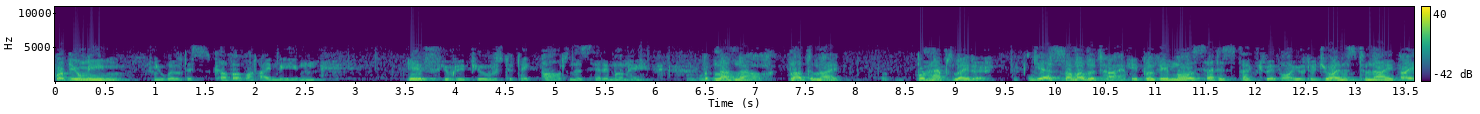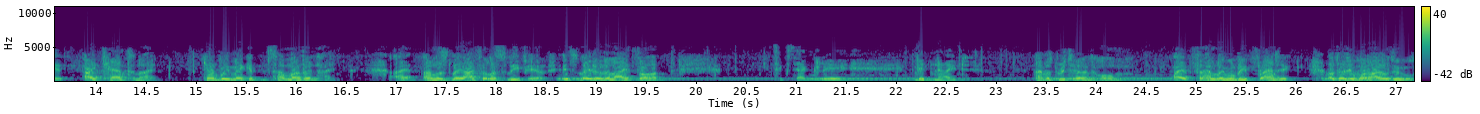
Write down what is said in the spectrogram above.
What do you mean? You will discover what I mean if you refuse to take part in the ceremony. But not now. Not tonight. Perhaps later. Yes, some other time. It will be more satisfactory for you to join us tonight. I, I can't tonight. Can't we make it some other night? I, honestly, I fell asleep here. It's later than I thought. Exactly midnight. I must return home. My family will be frantic. I'll tell you what I'll do.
